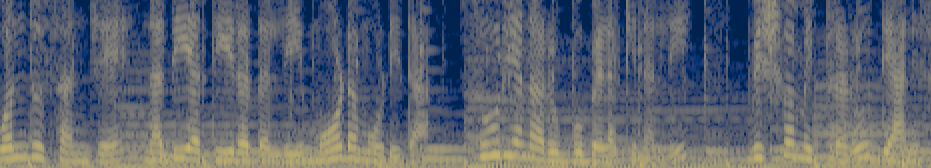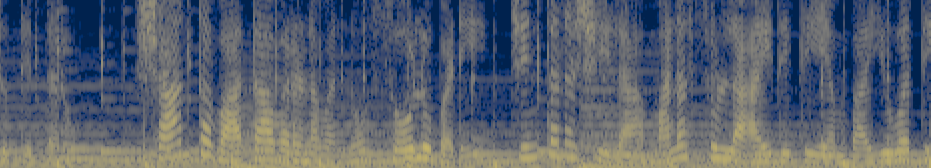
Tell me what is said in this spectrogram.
ಒಂದು ಸಂಜೆ ನದಿಯ ತೀರದಲ್ಲಿ ಮೋಡ ಮೂಡಿದ ಸೂರ್ಯನ ರುಬ್ಬು ಬೆಳಕಿನಲ್ಲಿ ವಿಶ್ವಮಿತ್ರರು ಧ್ಯಾನಿಸುತ್ತಿದ್ದರು. ಶಾಂತ ವಾತಾವರಣವನ್ನು ಸೋಲುಬಡಿ ಚಿಂತನಶೀಲ ಮನಸ್ಸುಳ್ಳ ಐದಿತಿ ಎಂಬ ಯುವತಿ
